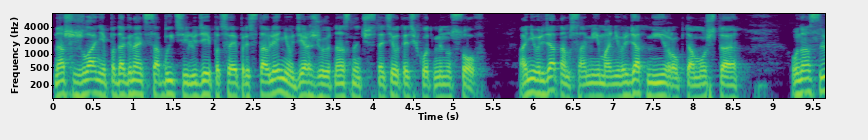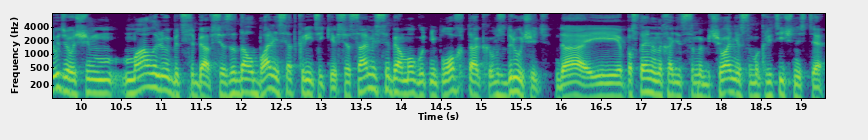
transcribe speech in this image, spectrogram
Наше желание подогнать события и людей под свои представления удерживают нас на частоте вот этих вот минусов. Они вредят нам самим, они вредят миру, потому что у нас люди очень мало любят себя, все задолбались от критики, все сами себя могут неплохо так вздрючить, да, и постоянно находиться в самобичевании, самокритичности.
